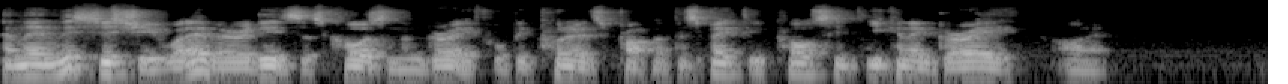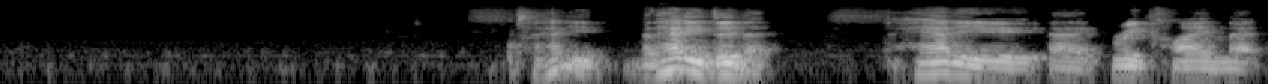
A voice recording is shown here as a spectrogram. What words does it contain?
and then this issue, whatever it is that's causing them grief, will be put in its proper perspective. Paul said you can agree on it. So how do you, but how do you do that? How do you uh, reclaim that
